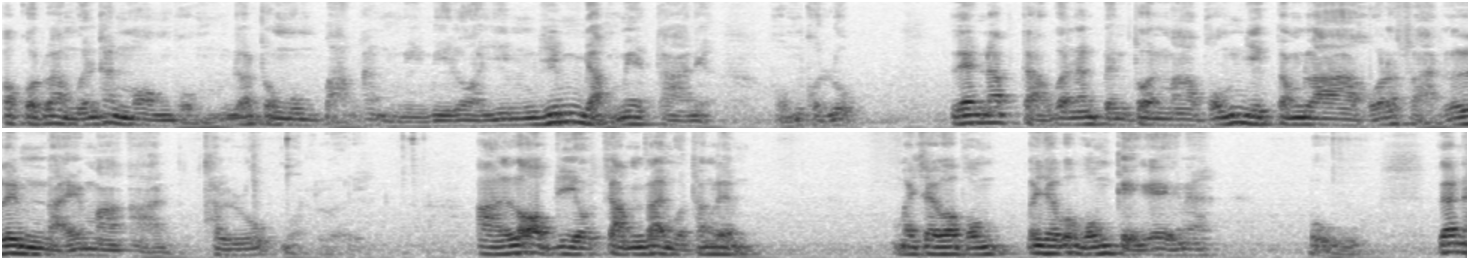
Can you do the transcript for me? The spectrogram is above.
ปรากฏว่าเหมือนท่านมองผม แล้วตรงมุมปากท่านมีมีรอยยิ้มยิ้มอย่างเมตตาเนี่ย ผมขนลุก และนับจากวันนั้นเป็นต้นมา ผมหยิบตำราโหราศาสตร์เล่มไหนมาอ่านทะลุหมดเลย อ่านรอบเดียวจำได้หมดทั้งเล่ม ไม่ใช่ว่าผม ไม่ใช่ว่าผมเก่งเองนะปู่และใน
